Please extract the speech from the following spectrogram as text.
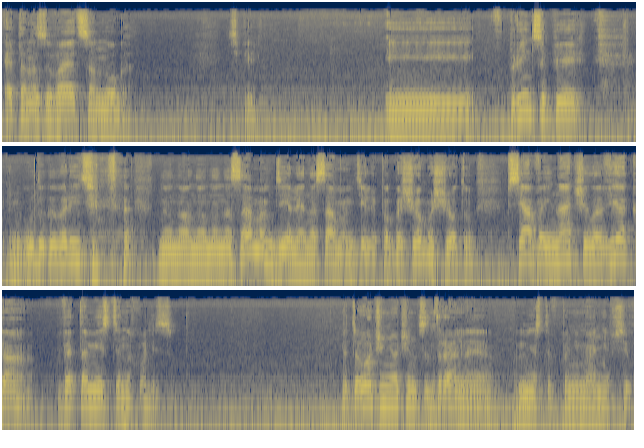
Это называется нога. Теперь. И в принципе, не буду говорить, но, но, но, на самом деле, на самом деле, по большому счету, вся война человека в этом месте находится. Это очень-очень центральное место в понимании всего.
